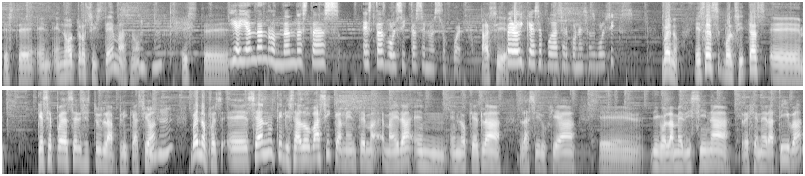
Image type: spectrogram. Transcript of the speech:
este, en, en otros sistemas, ¿no? este... Y ahí andan rondando estas, estas bolsitas en nuestro cuerpo. Así es. Pero ¿y qué se puede hacer con esas bolsitas? Bueno, esas bolsitas, eh, ¿qué se puede hacer? Si tú la aplicación. Bueno, pues eh, se han utilizado básicamente, Mayra, en, en lo que es la, la cirugía, eh, digo, la medicina regenerativa,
